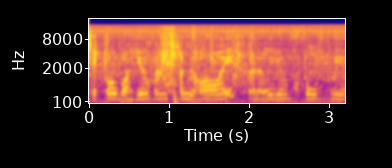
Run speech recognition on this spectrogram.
សាច់គោរបស់យើងបានឆ្អិនល្អហើយឥឡូវយើងពូតវា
